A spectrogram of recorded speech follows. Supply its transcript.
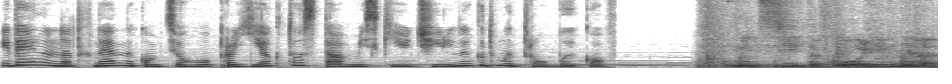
Ідейним натхненником цього проєкту став міський очільник Дмитро Биков. митці такого рівня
